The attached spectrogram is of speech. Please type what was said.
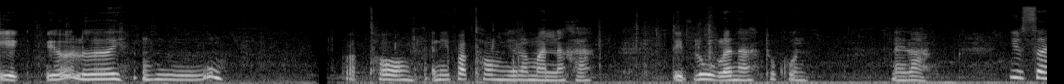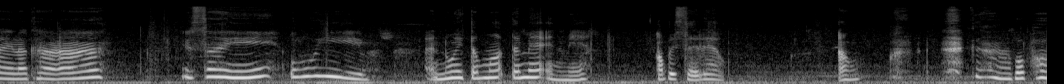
อีก เยอะเลย โอ้โหฟักทอง อันนี้ฟักทองเยอรมันนะคะ ติดลูกแล้วนะทุกคน ไหนล่ะอยู่ใส่ละคะอยู่ใส่อุ้ยอันน้อยตะเมาะตะแม่เห็นไหมเอาไปใส่แล้ว เอาก็หาพ่อพ่อ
